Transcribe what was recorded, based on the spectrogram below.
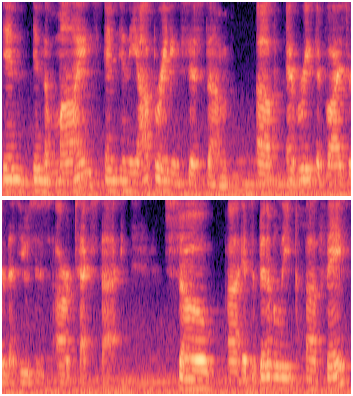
in in the minds and in the operating system of every advisor that uses our tech stack. So uh, it's a bit of a leap of faith.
